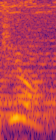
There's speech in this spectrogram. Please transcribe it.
叫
